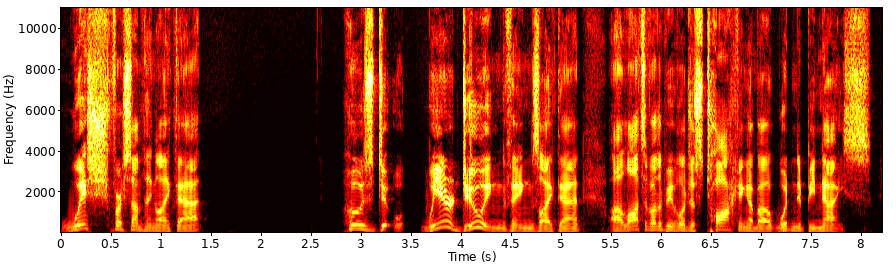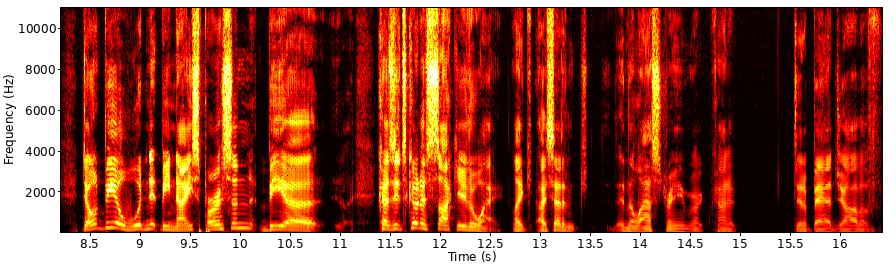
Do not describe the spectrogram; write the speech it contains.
wish for something like that. Who's do we're doing things like that. Uh, lots of other people are just talking about wouldn't it be nice. Don't be a wouldn't it be nice person. Be a because it's going to suck either way. Like I said in, in the last stream, I kind of did a bad job of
